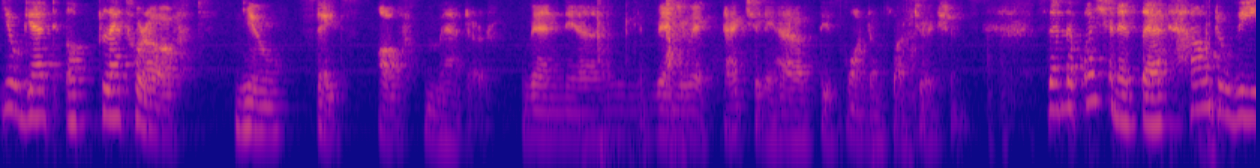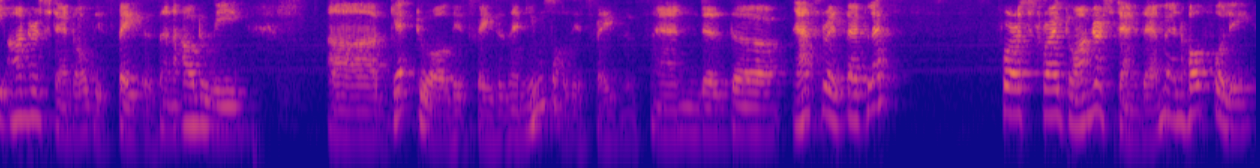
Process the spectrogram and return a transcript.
you get a plethora of new states of matter when uh, when you actually have these quantum fluctuations. So then the question is that how do we understand all these phases and how do we uh, get to all these phases and use all these phases? And uh, the answer is that let's first try to understand them and hopefully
